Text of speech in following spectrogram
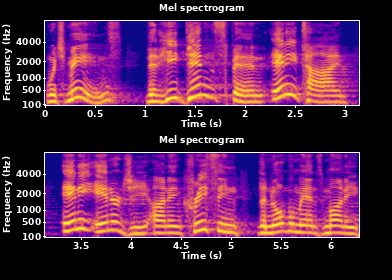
which means that he didn't spend any time, any energy on increasing the nobleman's money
